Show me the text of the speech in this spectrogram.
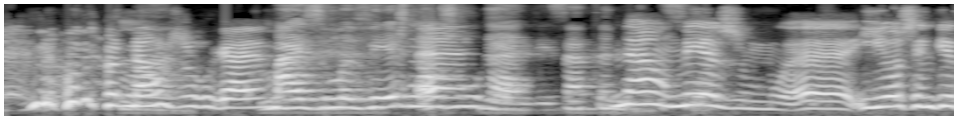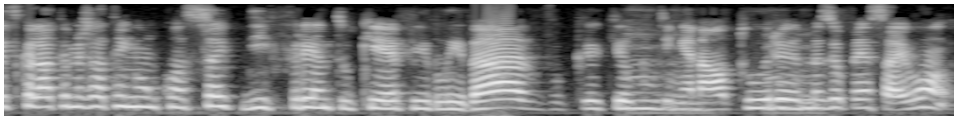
não, claro. não julgando. Mais uma vez, não uh, julgando, exatamente. Não, mesmo. Uh, e hoje em dia, se calhar, também já tenho um conceito diferente do que é a fidelidade, do que aquilo uhum. que tinha na altura, uhum. mas eu pensei, bom,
